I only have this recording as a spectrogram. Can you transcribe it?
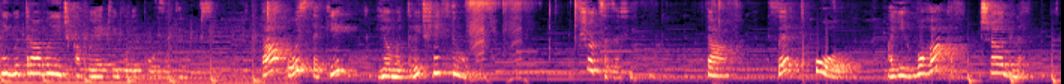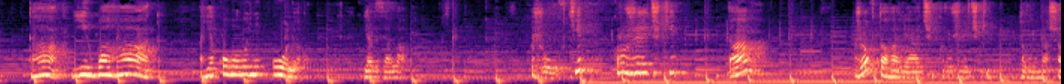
ніби травичка, по якій буде повзати гусь. Та ось такі геометричні фігури. Що це за фігури? Так, це коло. А їх багато чи одне? Так, їх багато. А якого вони кольору? Я взяла жовті кружечки та жовто-гарячі кружечки. Тому наша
